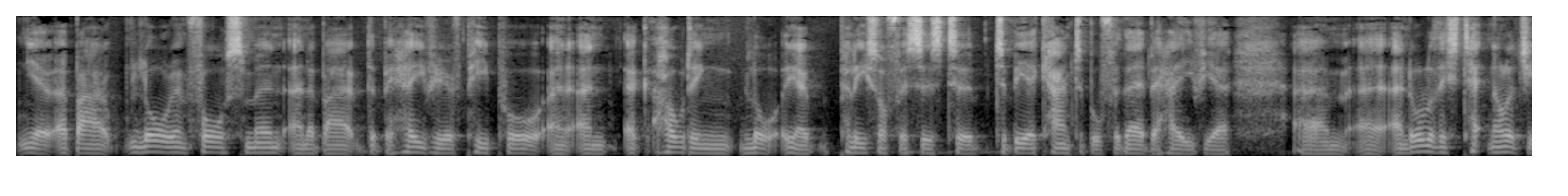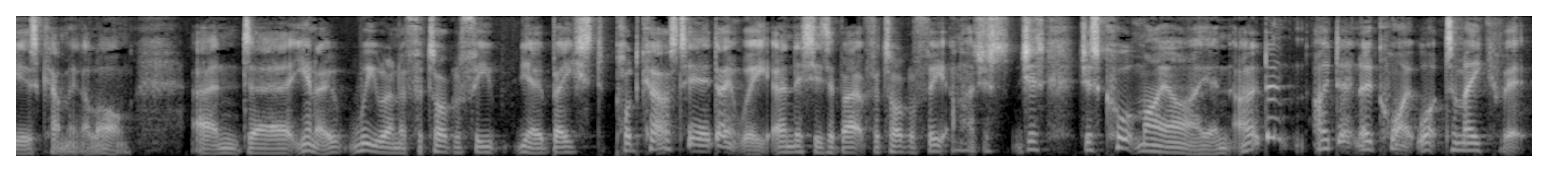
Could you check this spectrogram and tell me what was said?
you know about law enforcement and about the behaviour of people and, and uh, holding law you know police officers to to be accountable for their behaviour um, uh, and all of this technology is coming along. And uh, you know we run a photography you know based podcast here don't we? And this is about photography. And I just just just caught my eye. And I don't I don't know quite what to make of it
